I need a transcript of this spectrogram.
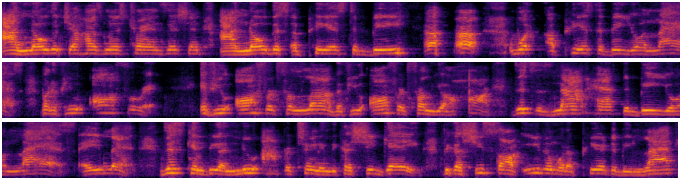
I know that your husband is transitioned. I know this appears to be what appears to be your last. But if you offer it, if you offered from love, if you offered from your heart, this does not have to be your last. Amen. This can be a new opportunity because she gave, because she saw even what appeared to be lack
